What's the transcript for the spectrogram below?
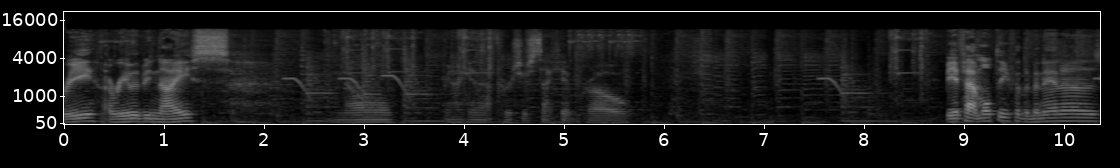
Re, a re would be nice. No, we're not getting that first or second, bro. Be a fat multi for the bananas.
